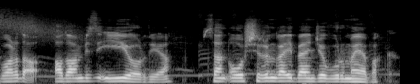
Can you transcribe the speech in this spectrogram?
Bu arada adam bizi iyi yordu ya. Sen o şırıngayı bence vurmaya bak.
